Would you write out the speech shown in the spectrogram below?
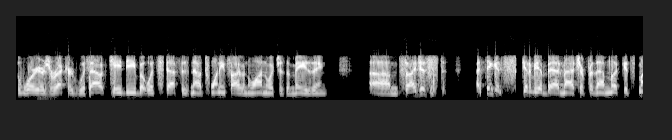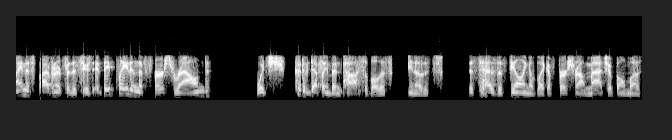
the Warriors' record without KD, but with Steph is now 25 and one, which is amazing. Um, so I just I think it's going to be a bad matchup for them. Look, it's minus 500 for the series. If they played in the first round, which could have definitely been possible, this you know this this has the feeling of like a first round matchup almost.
